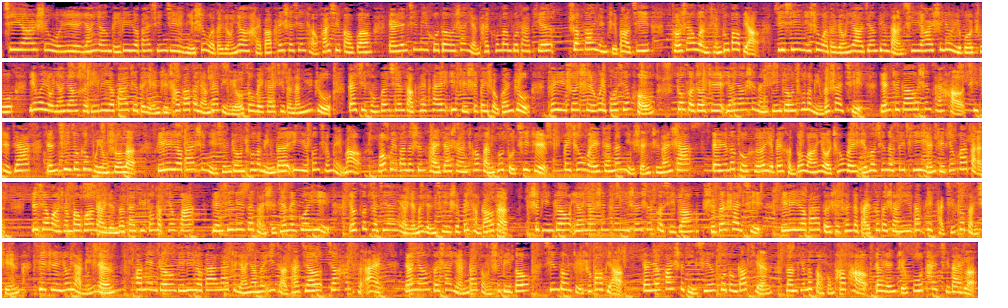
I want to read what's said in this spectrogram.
七月二十五日，杨洋、迪丽热巴新剧《你是我的荣耀》海报拍摄现场花絮曝光，两人亲密互动，上演太空漫步大片，双高颜值暴击，头纱吻甜度爆表。据悉，《你是我的荣耀》将定档七月二十六日播出，因为有杨洋和迪丽热巴这对颜值超高的两大顶流作为该剧的男女主，该剧从官宣到开拍一直是备受关注，可以说是未播先红。众所周知，杨洋是男星中出了名的帅气，颜值高，身材好，气质佳。人气就更不用说了。迪丽热巴是女星中出了名的异域风情美貌，魔鬼般的身材加上超凡脱俗气质，被称为宅男女神直男杀。两人的组合也被很多网友称为娱乐圈的 CP 颜值天花板。日前网上曝光两人的在剧中的片花，点击率在短时间内过亿，由此可见两人的人气是非常高的。视频中，杨洋身穿一身深色西装，十分帅气；迪丽热巴则是穿着白色的上衣搭配卡其色短裙，气质优雅迷人。画面中，迪丽热巴拉着杨洋的衣角撒娇，娇憨可爱；杨洋则上演霸总式壁咚，心动指数爆表。两人花式比心，互动高甜，满屏的粉红泡泡，让人直呼太期待了。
